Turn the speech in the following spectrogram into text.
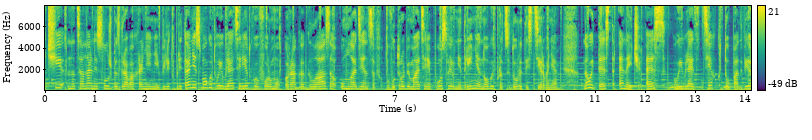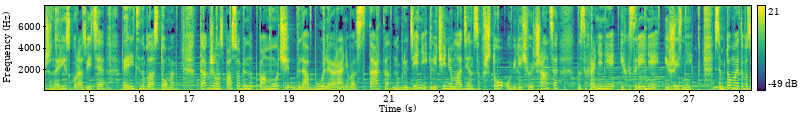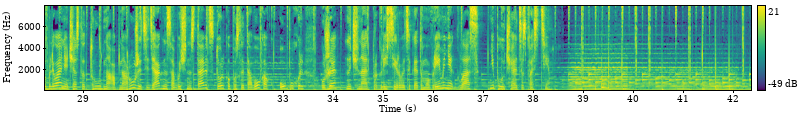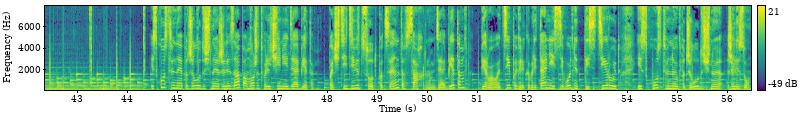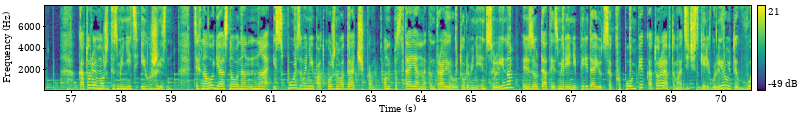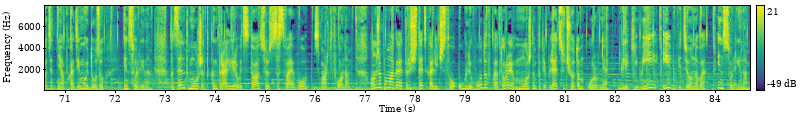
Врачи Национальной службы здравоохранения Великобритании смогут выявлять редкую форму рака глаза у младенцев в утробе матери после внедрения новой процедуры тестирования. Новый тест NHS выявляет тех, кто подвержен риску развития ретинобластомы. Также он способен помочь для более раннего старта наблюдений и лечения младенцев, что увеличивает шансы на сохранение их зрения и жизней. Симптомы этого заболевания часто трудно обнаружить, и диагноз обычно ставится только после того, как опухоль уже начинает прогрессировать, и к этому времени глаз не получается спасти. Искусственная поджелудочная железа поможет в лечении диабета. Почти 900 пациентов с сахарным диабетом первого типа Великобритании сегодня тестируют искусственную поджелудочную железу которая может изменить их жизнь. Технология основана на использовании подкожного датчика. Он постоянно контролирует уровень инсулина. Результаты измерений передаются к помпе, которая автоматически регулирует и вводит необходимую дозу инсулина. Пациент может контролировать ситуацию со своего смартфона. Он же помогает рассчитать количество углеводов, которые можно потреблять с учетом уровня гликемии и введенного инсулина.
